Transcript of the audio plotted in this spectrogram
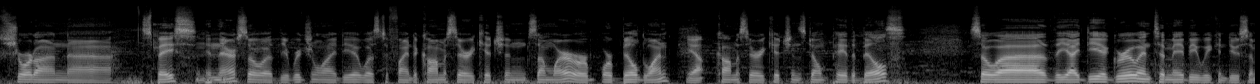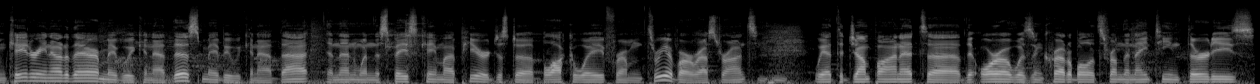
short on uh, space in Mhm. there. So uh, the original idea was to find a commissary kitchen somewhere or, or build one. Yeah. Commissary kitchens don't pay the bills. So uh, the idea grew into maybe we can do some catering out of there. Maybe we can add this. Maybe we can add that. And then when the space came up here, just a block away from three of our restaurants, we had to jump on it. Uh, the aura was incredible. It's from the 1930s,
